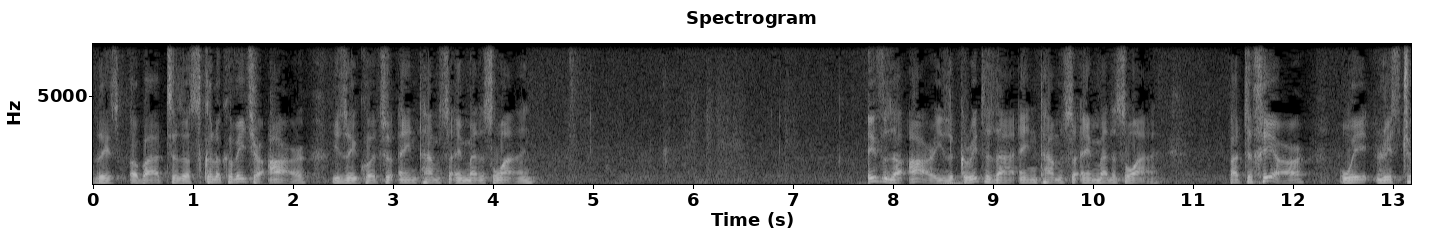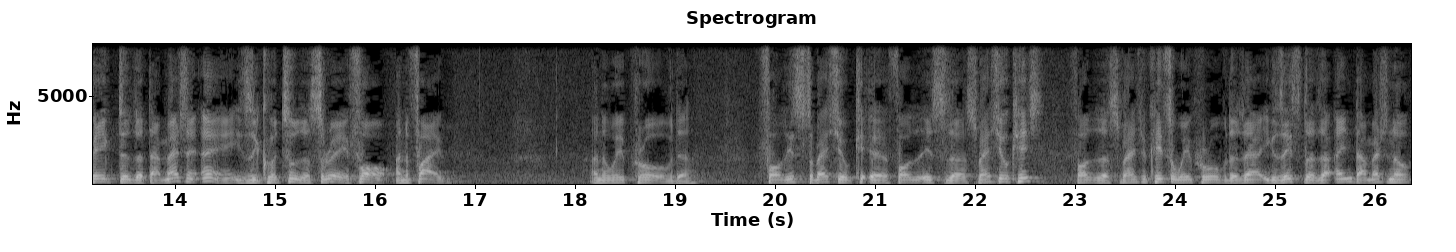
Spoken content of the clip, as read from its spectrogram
this about the scalar curvature r is equal to n times n minus 1. If the r is greater than n times n minus 1, but here, we restrict the dimension n is equal to the 3, 4, and 5. And we proved for this special uh, for this the special case, for the special case, we proved there exists the n-dimensional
